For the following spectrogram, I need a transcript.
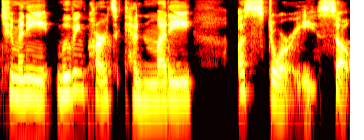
Too many moving parts can muddy a story. So,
